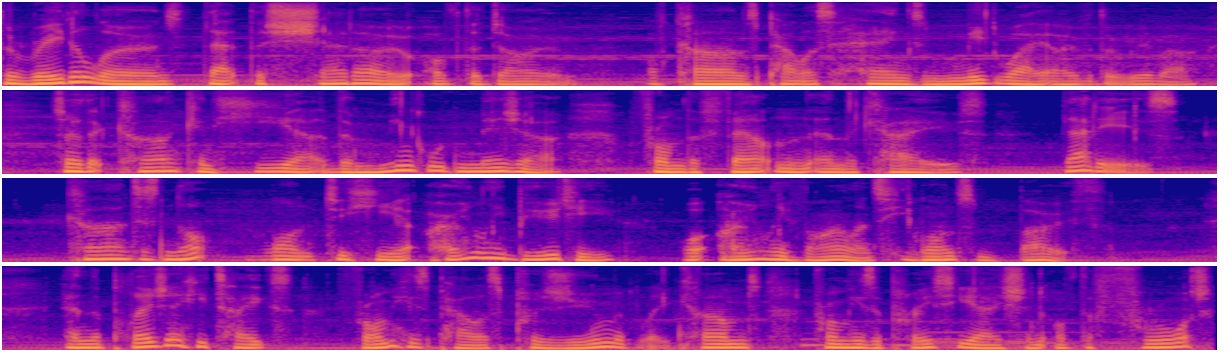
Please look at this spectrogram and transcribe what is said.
the reader learns that the shadow of the dome of Khan's palace hangs midway over the river, so that Khan can hear the mingled measure from the fountain and the caves. That is, Khan does not want to hear only beauty or only violence, he wants both. And the pleasure he takes from his palace presumably comes from his appreciation of the fraught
